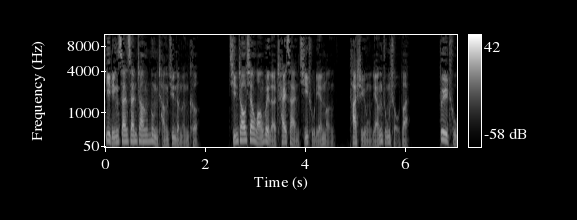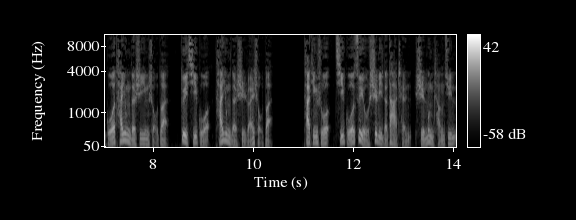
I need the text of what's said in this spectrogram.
第零三三章孟尝君的门客。秦昭襄王为了拆散齐楚联盟，他使用两种手段。对楚国，他用的是硬手段；对齐国，他用的是软手段。他听说齐国最有势力的大臣是孟尝君，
